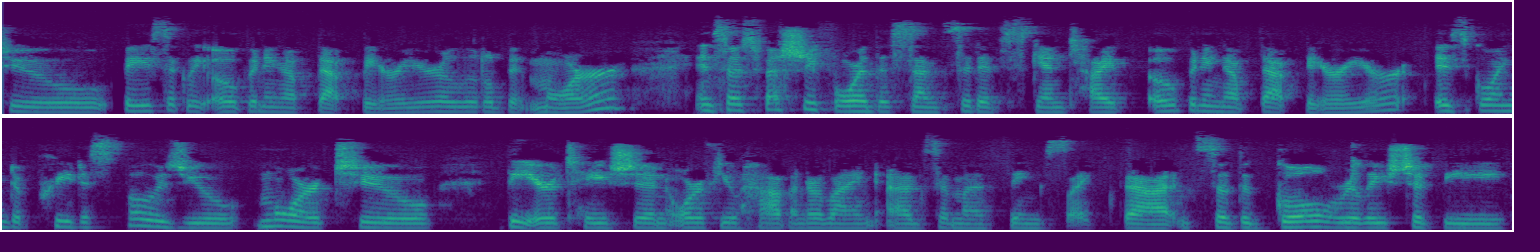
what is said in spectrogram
to basically opening up that barrier a little bit more. And so, especially for the sensitive skin type, opening up that barrier is going to predispose you more to the irritation or if you have underlying eczema, things like that. And so the goal really should be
